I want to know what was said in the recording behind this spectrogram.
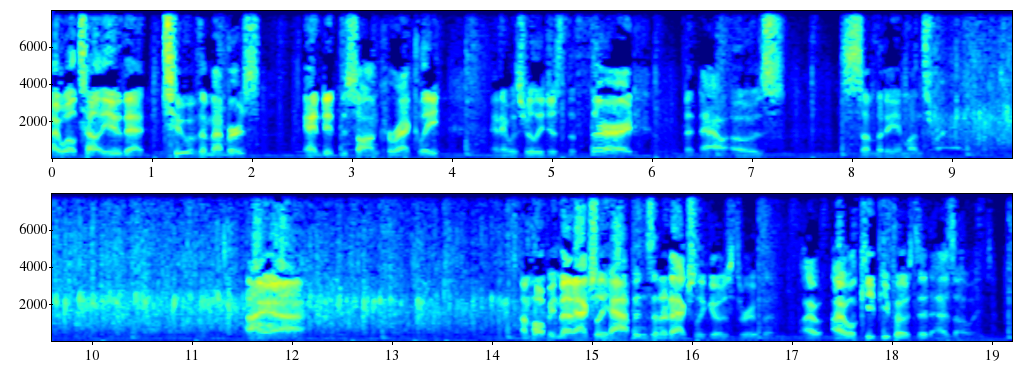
I will tell you that two of the members ended the song correctly, and it was really just the third that now owes somebody a month's rent. I, uh, I'm hoping that actually happens and it actually goes through, but I, I will keep you posted as always. Uh,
